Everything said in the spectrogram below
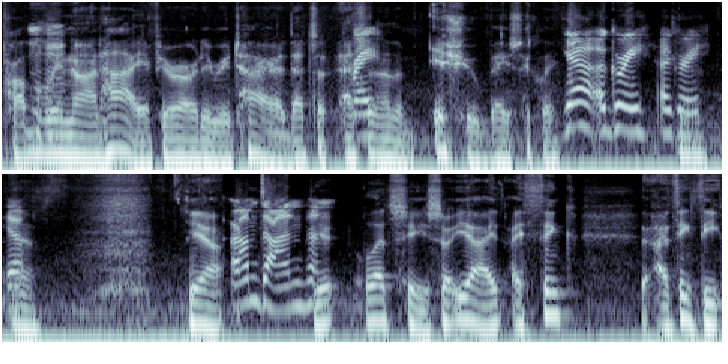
probably not high if you're already retired. That's a, that's Mm-hmm. Right. another issue, basically. yeah, agree, agree. Yeah. Yeah. Yeah. I'm done. Yeah, let's see. So yeah, I, I think I think the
